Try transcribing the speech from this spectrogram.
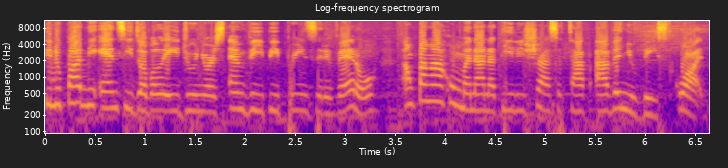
tinupad ni NCAA Juniors MVP Prince Rivero ang pangakong mananatili siya sa Taft Avenue-based squad.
